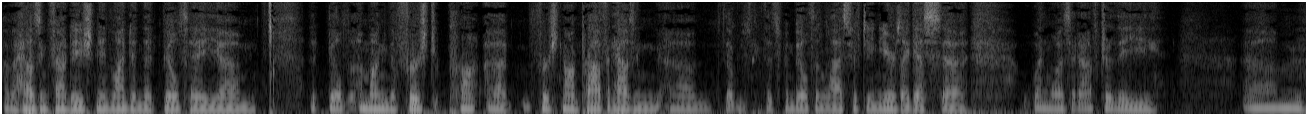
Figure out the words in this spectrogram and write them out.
of a housing foundation in London that built a um, that built among the first pro- uh, first nonprofit housing that was, that's been built in the last 15 years. I guess when was it after the um,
